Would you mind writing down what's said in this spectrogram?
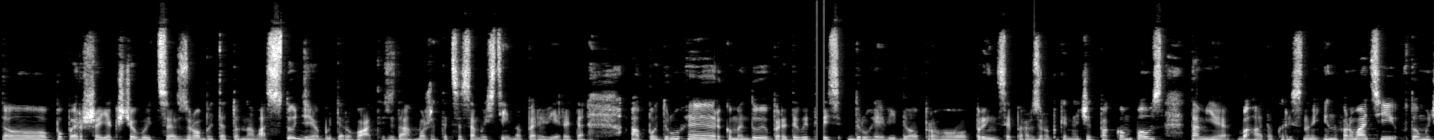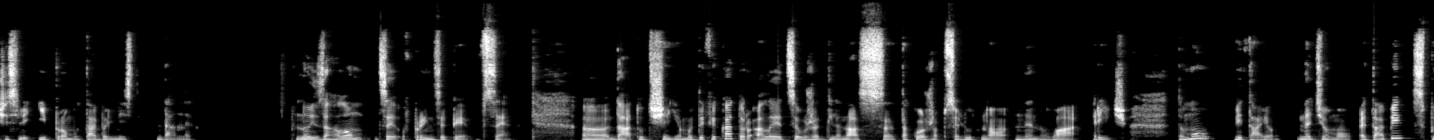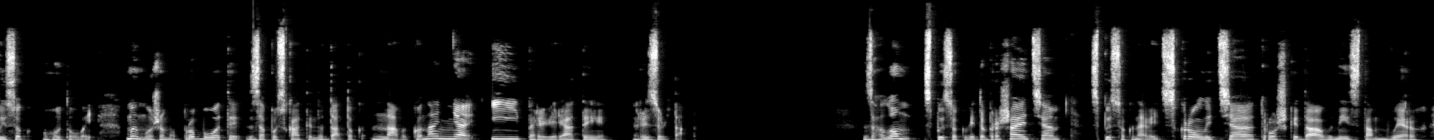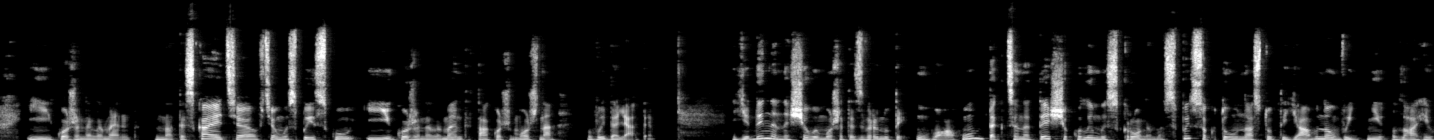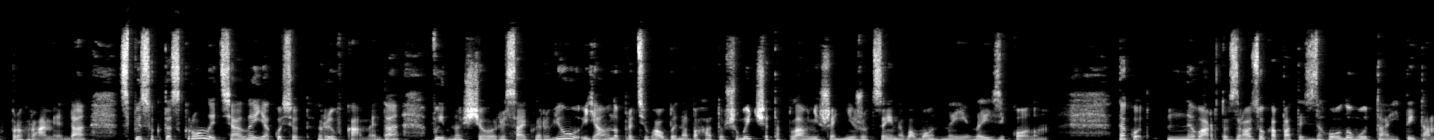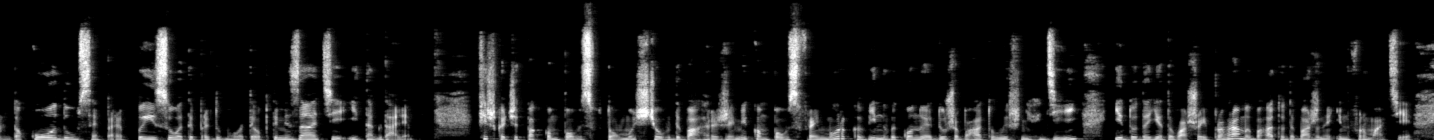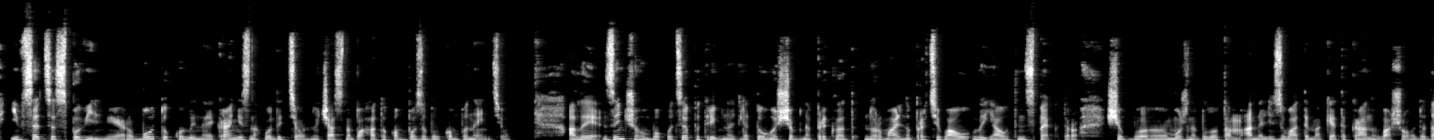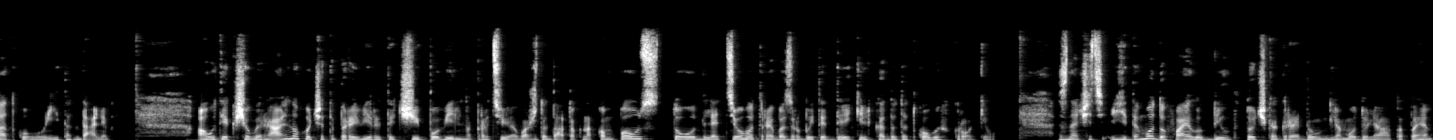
то, по-перше, якщо ви це зробите, то на вас студія буде ругатись, да, можете це самостійно перевірити. А по-друге, рекомендую передивитись друге відео про принципи розробки на Jetpack Compose. Там є багато корисної інформації, в тому числі і про мутабельність даних. Ну і загалом це, в принципі, все. Е, да, тут ще є модифікатор, але це вже для нас також абсолютно не нова річ. Тому вітаю! На цьому етапі список готовий. Ми можемо пробувати запускати додаток на виконання і перевіряти результат. Загалом список відображається, список навіть скролиться трошки да, вниз там вверх, і кожен елемент натискається в цьому списку, і кожен елемент також можна видаляти. Єдине, на що ви можете звернути увагу, так це на те, що коли ми скролимо список, то у нас тут явно видні лаги в програмі. Да? Список то скролиться, але якось от ривками. Да? Видно, що Recycler View явно працював би набагато швидше та плавніше, ніж оцей новомодний Lazy Column. Так от, не варто зразу хапатись за голову та йти там до коду, все переписувати, придумувати оптимізації і так далі. Фішка Jetpack Compose в тому, що в дебаг режимі Compose Framework він виконує дуже багато лишніх дій і додає до вашої програми багато дебаженої інформації. І все це сповільнює роботу, коли на екрані знаходиться одночасно багато composable компонентів. Але з іншого боку, це потрібно для того, щоб, наприклад, нормально працював layout інспектор, щоб е, можна було там аналізувати макет екрану вашого додатку і так далі. А от якщо ви реально хочете перевірити, чи повільно працює ваш додаток на Compose, то для цього треба зробити декілька додаткових кроків. Значить, йдемо до файлу build.gradle для модуля app,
